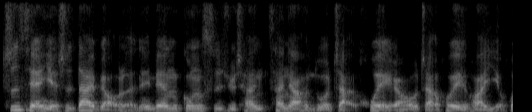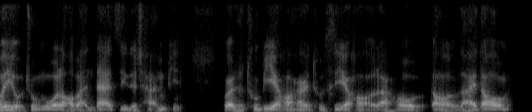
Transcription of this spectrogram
之前也是代表了那边公司去参参加很多展会，然后展会的话也会有中国老板带自己的产品，不管是 to B 也好还是 to C 也好，然后呃来到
